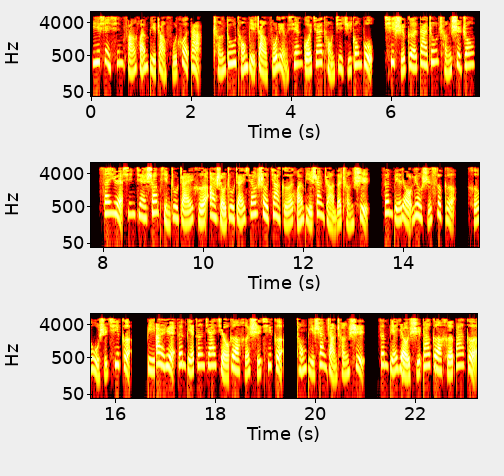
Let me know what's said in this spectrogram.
一线新房环比涨幅扩大，成都同比涨幅领先。国家统计局公布，七十个大中城市中，三月新建商品住宅和二手住宅销售价格环比上涨的城市分别有六十四个和五十七个，比二月分别增加九个和十七个。同比上涨城市分别有十八个和八个，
